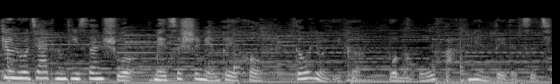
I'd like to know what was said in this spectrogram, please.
正如加藤第三说：“每次失眠背后都有一个我们无法面对的自己。”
